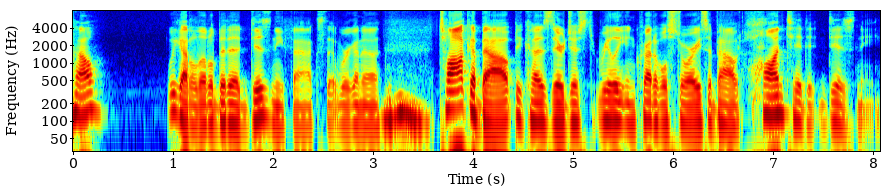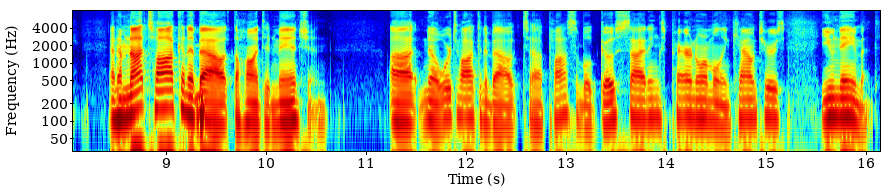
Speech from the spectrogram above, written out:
well, we got a little bit of Disney facts that we're gonna talk about because they're just really incredible stories about haunted Disney. And I'm not talking about the haunted mansion. Uh, no, we're talking about uh, possible ghost sightings, paranormal encounters, you name it.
